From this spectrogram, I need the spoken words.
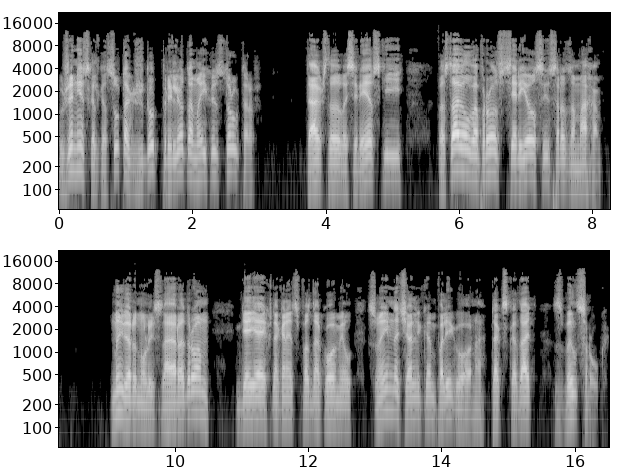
уже несколько суток ждут прилета моих инструкторов. Так что Василевский поставил вопрос всерьез и с размахом. Мы вернулись на аэродром, где я их, наконец, познакомил с моим начальником полигона, так сказать, сбыл с рук.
